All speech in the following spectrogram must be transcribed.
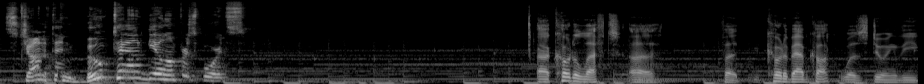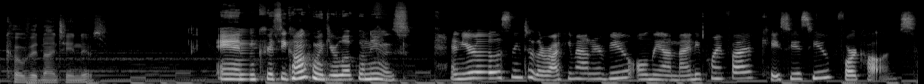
It's Jonathan Boomtown Gillum for sports uh, Coda left, uh, but Coda Babcock was doing the COVID 19 news. And Chrissy Conklin with your local news. And you're listening to the Rocky Mountain Review only on 90.5 KCSU Fort Collins.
